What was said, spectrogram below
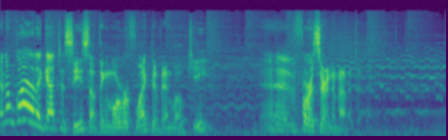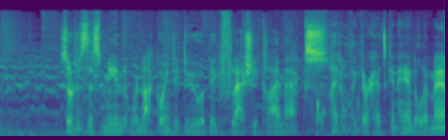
And I'm glad I got to see something more reflective and low key. Uh, for a certain amount of time. So does this mean that we're not going to do a big flashy climax? Oh, I don't think their heads can handle it, man.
